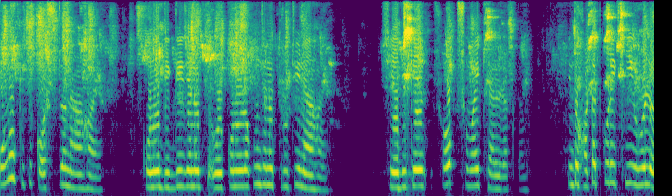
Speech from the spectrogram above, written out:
কোনো কিছু কষ্ট না হয়, কোনো দিক দিয়ে যেন ওর কোনো রকম যেন ত্রুটি না হয় সেই দিকে সব সময় খেয়াল রাখতাম। কিন্তু হঠাৎ করে কি হলো,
